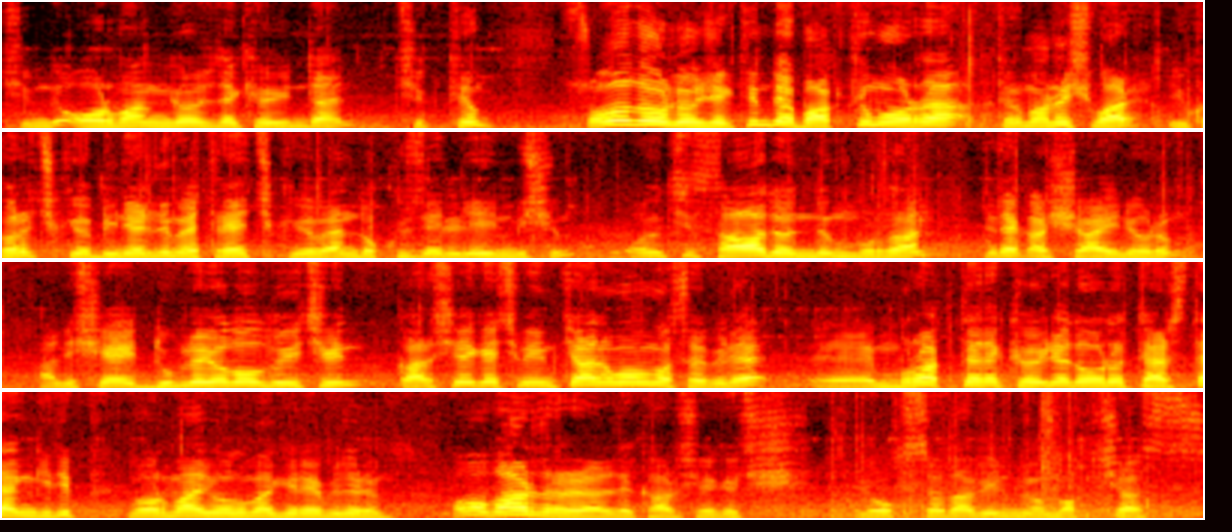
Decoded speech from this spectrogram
Şimdi Orman Gözde köyünden çıktım. Sola doğru dönecektim de baktım orada tırmanış var. Yukarı çıkıyor. 1050 metreye çıkıyor. Ben 950'ye inmişim. Onun için sağa döndüm buradan. Direkt aşağı iniyorum. Hani şey duble yol olduğu için karşıya geçme imkanım olmasa bile e, Muratdere köyüne doğru tersten gidip normal yoluma girebilirim. Ama vardır herhalde karşıya geçiş. Yoksa da bilmiyorum bakacağız.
